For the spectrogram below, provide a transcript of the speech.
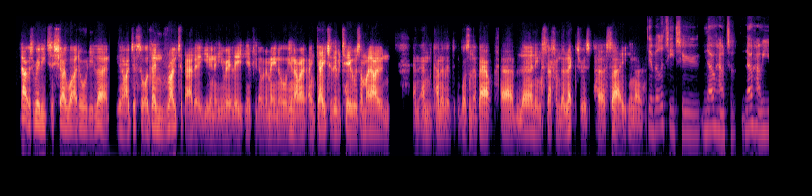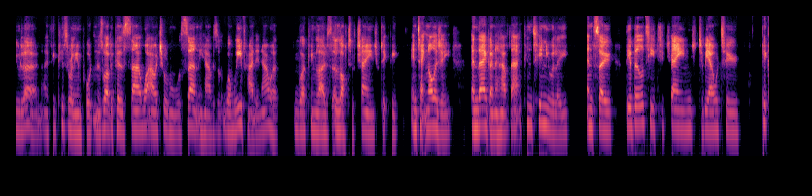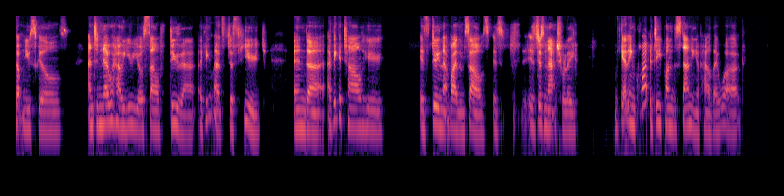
that was really to show what I'd already learned. You know, I just sort of then wrote about it at uni, really, if you know what I mean, or you know, I, engaged with the materials on my own, and and kind of it wasn't about uh, learning stuff from the lecturers per se. You know, the ability to know how to know how you learn, I think, is really important as well, because uh, what our children will certainly have is well, we've had in our working lives a lot of change, particularly in technology, and they're going to have that continually, and so the ability to change, to be able to pick up new skills and to know how you yourself do that i think that's just huge and uh, i think a child who is doing that by themselves is is just naturally getting quite a deep understanding of how they work.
